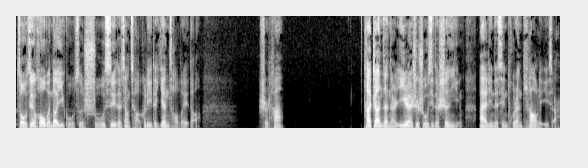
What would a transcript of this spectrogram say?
走近后，闻到一股子熟悉的像巧克力的烟草味道，是他。他站在那儿，依然是熟悉的身影。艾琳的心突然跳了一下。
